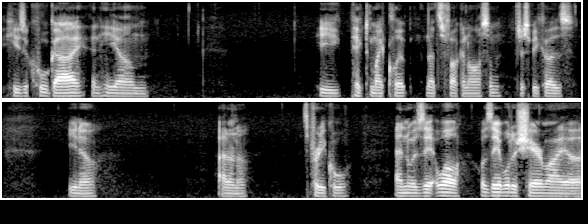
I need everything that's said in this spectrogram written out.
he's a cool guy and he um he picked my clip. That's fucking awesome. Just because, you know, I don't know, it's pretty cool, and was it well was able to share my uh,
